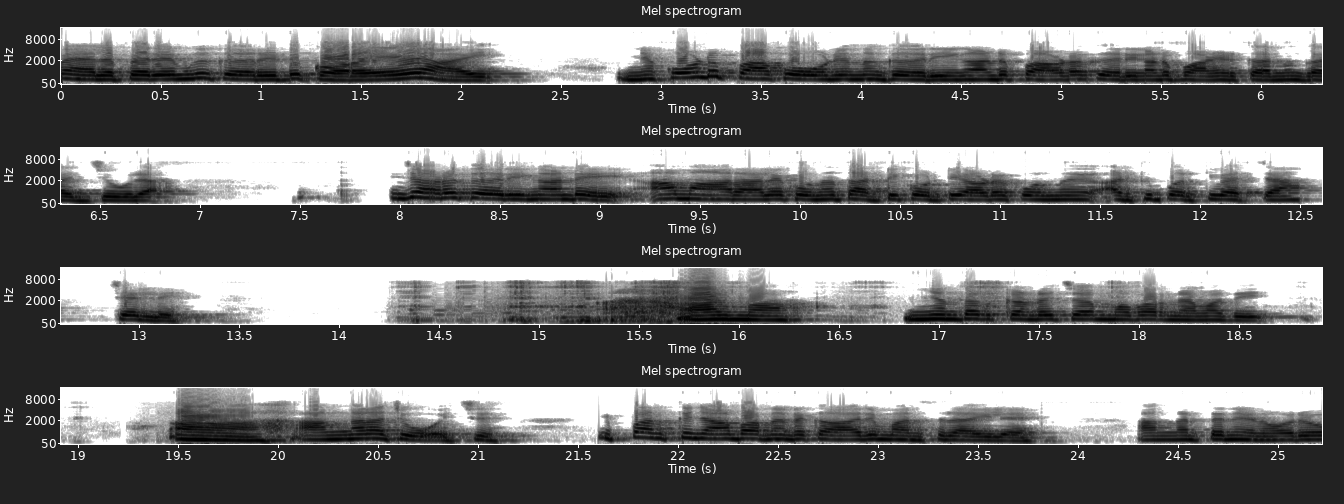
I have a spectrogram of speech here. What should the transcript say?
മേലപ്പെരേക്ക് കയറിയിട്ട് കൊറേ ആയി. എന്നെ കൊണ്ട് ഇപ്പൊ ആ കോണിയൊന്നും കേറിയങ്ങാണ്ട് ഇപ്പൊ അവിടെ കയറിയങ്ങാണ്ട് പണിയെടുക്കാനൊന്നും കഴിച്ചൂല. ഇജ്ജ് അവിടെ കേറിയങ്ങാണ്ടേ ആ മാറാലൊക്കെ ഒന്ന് തട്ടിക്കൊട്ടി അവിടെ ഒക്കെ ഒന്ന് അടുക്കി പെറുക്കി വെച്ചാ ചെല്ലേ ആമ്മ ഇനി എന്താ എടുക്കണ്ട അമ്മ പറഞ്ഞാ മതി. ആ അങ്ങനെ ചോദിച്ച്. ഇപ്പൊ എനിക്ക് ഞാൻ പറഞ്ഞതിന്റെ കാര്യം മനസ്സിലായില്ലേ? അങ്ങനെ തന്നെയാണ് ഓരോ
